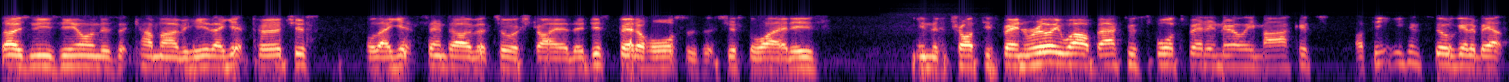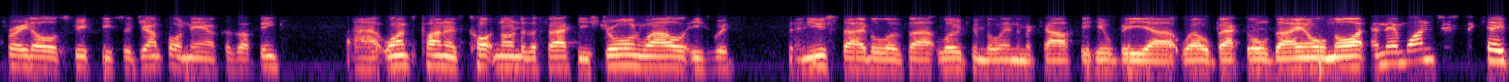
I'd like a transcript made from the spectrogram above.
those New Zealanders that come over here, they get purchased or they get sent over to Australia. They're just better horses. It's just the way it is in the trots. He's been really well backed with Sportsbet in early markets. I think you can still get about $3.50. So, jump on now because I think uh, once punters cotton onto the fact he's drawn well, he's with the new stable of uh, Luke and Belinda McCarthy. He'll be uh, well backed all day and all night. And then one just to keep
